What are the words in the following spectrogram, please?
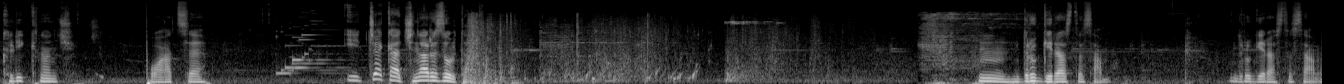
kliknąć płacę i czekać na rezultat. Hmm, drugi raz to samo. Drugi raz to samo.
